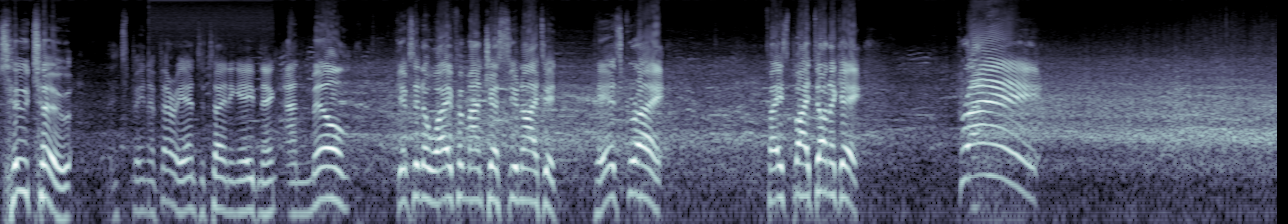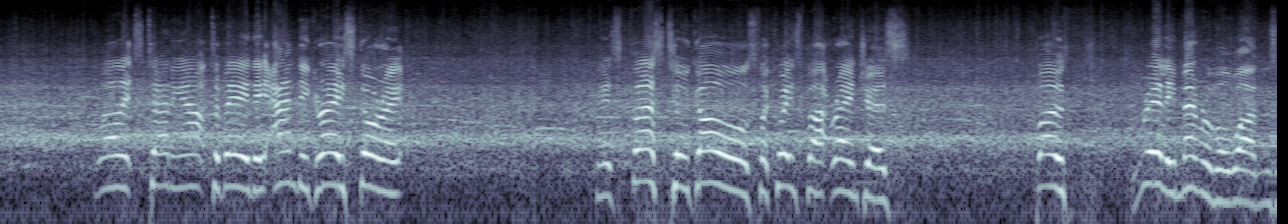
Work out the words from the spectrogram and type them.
2-2. It's been a very entertaining evening, and Milne gives it away for Manchester United. Here's Gray, faced by Donaghy. Gray! Well, it's turning out to be the Andy Gray story. His first two goals for Queen's Park Rangers, both really memorable ones.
